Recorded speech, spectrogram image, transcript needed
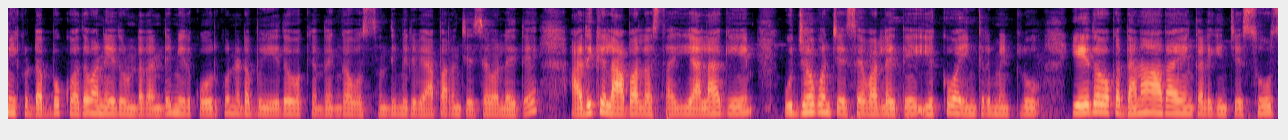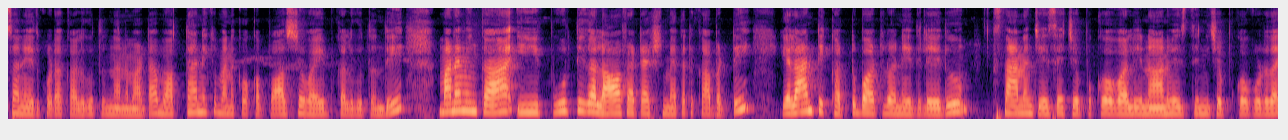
మీకు డబ్బు కొదవ అనేది ఉండదండి. మీరు కోరుకున్న డబ్బు ఏదో ఒక విధంగా వస్తుంది. మీరు వ్యాపారం చేసేవాళ్ళైతే అధిక లాభాలు వస్తాయి. అలాగే ఉద్యోగం చేసేవాళ్ళైతే ఎక్కువ ఇంక్రిమెంట్లు ఏదో ఒక ధన ఆదాయం కలిగించే సోర్స్ అనేది కూడా కలుగుతుందన్నమాట. మొత్తానికి మనకు ఒక పాజిటివ్ వైబ్ కలుగుతుంది. మనం ఇంకా ఈ పూర్తిగా లా ఆఫ్ అట్రాక్షన్ మెథడ్ కాబట్టి ఎలాంటి కట్టుబాట్లు అనేది లేదు. స్నానం చేసే చెప్పుకోవాలి నాన్ వెజ్ తిని చెప్పుకోకూడదా?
